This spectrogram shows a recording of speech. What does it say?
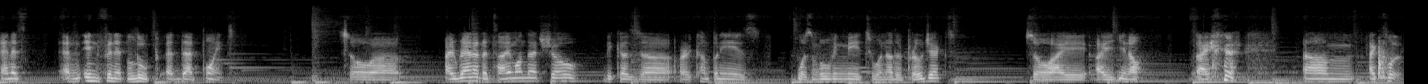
And it's an infinite loop at that point. So uh, I ran out of time on that show because uh, our company is was moving me to another project. So I, I you know, I um, I, cl-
